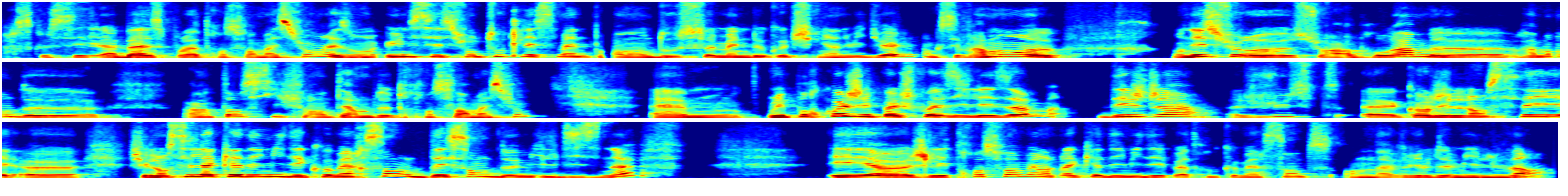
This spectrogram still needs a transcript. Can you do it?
parce que c'est la base pour la transformation. Elles ont une session toutes les semaines pendant 12 semaines de coaching individuel. Donc c'est vraiment, euh, on est sur, sur un programme vraiment de, intensif en termes de transformation. mais pourquoi j'ai pas choisi les hommes? Déjà, juste quand j'ai lancé, j'ai lancé l'académie des commerçants en décembre 2019. Et je l'ai transformé en Académie des patronnes commerçantes en avril 2020.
